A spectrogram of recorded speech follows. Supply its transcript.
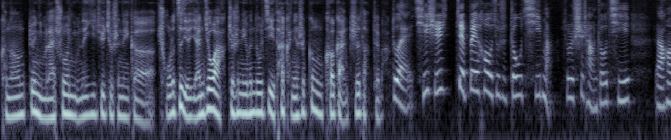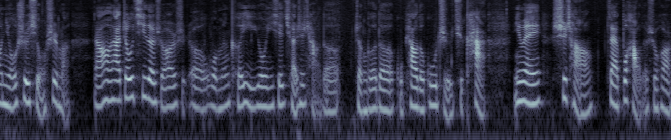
可能对你们来说，你们的依据就是那个，除了自己的研究啊，就是那个温度计，它肯定是更可感知的，对吧？对，其实这背后就是周期嘛，就是市场周期，然后牛市、熊市嘛。然后它周期的时候是，呃，我们可以用一些全市场的整个的股票的估值去看，因为市场在不好的时候，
